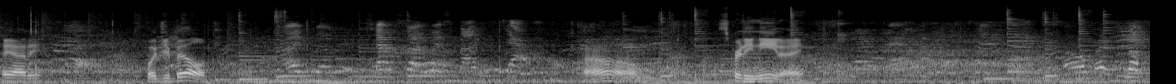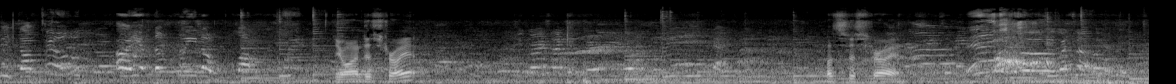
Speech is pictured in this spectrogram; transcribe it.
Hey, Addie. What'd you build? Oh, it's pretty neat, eh? You want to destroy it? Let's destroy it. destroy it.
